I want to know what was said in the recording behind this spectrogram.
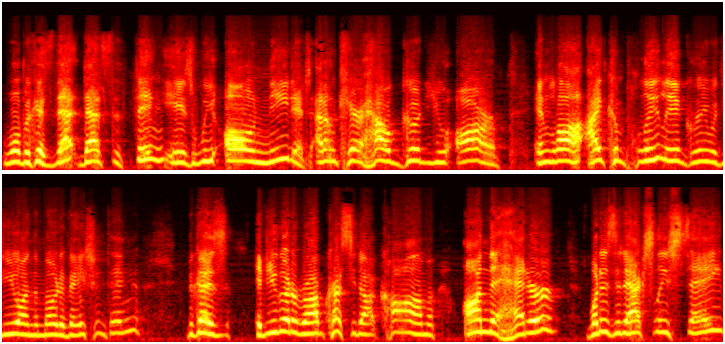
Well, because that that's the thing is we all need it. I don't care how good you are. In law, I completely agree with you on the motivation thing because if you go to robcressy.com on the header, what does it actually say?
